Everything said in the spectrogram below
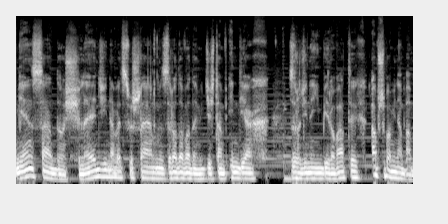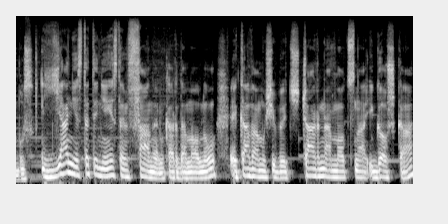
mięsa, do śledzi, nawet słyszałem z rodowodem gdzieś tam w Indiach z rodziny imbirowatych, a przypomina bambus. Ja niestety nie jestem fanem kardamonu. Kawa musi być czarna, mocna i gorzka.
